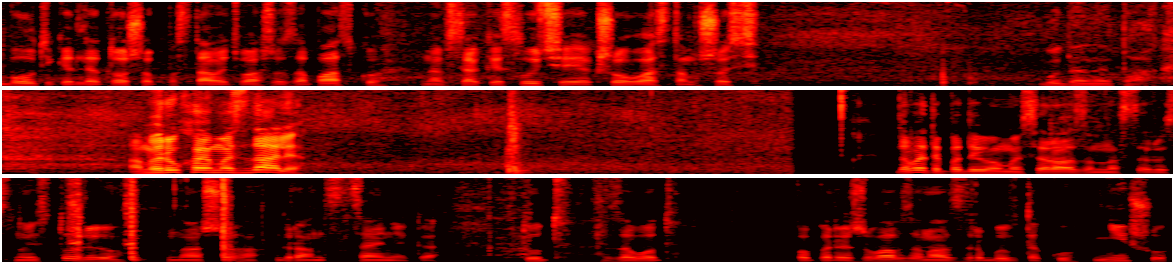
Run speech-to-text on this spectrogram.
болтики для того, щоб поставити вашу запаску на всякий случай, якщо у вас там щось буде не так. А ми рухаємось далі. Давайте подивимося разом на сервісну історію нашого Grand Scenic. Тут завод попереживав за нас, зробив таку нішу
